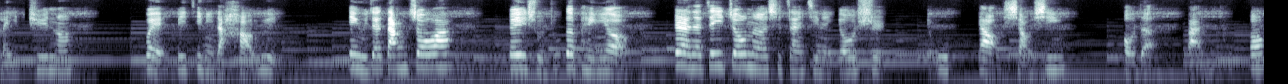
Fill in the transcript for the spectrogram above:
雷区呢？会，毕竟你的好运。天宇在当周啊，所以属猪的朋友，虽然在这一周呢是占尽了优势，也务必要小心后的反扑哦。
